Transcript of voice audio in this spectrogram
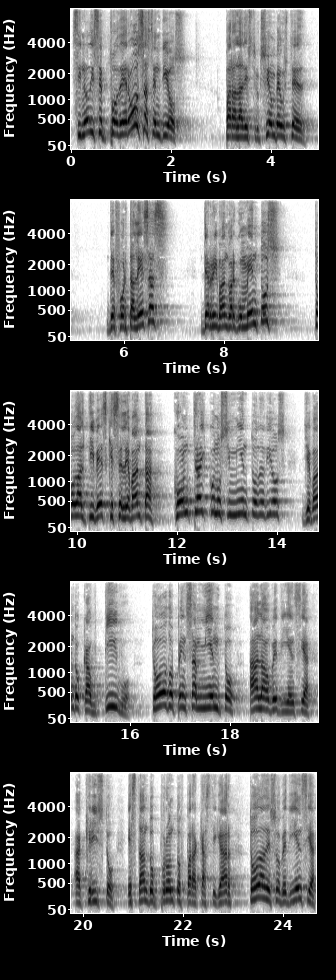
sino, dice, poderosas en Dios para la destrucción, ve usted, de fortalezas, derribando argumentos, toda altivez que se levanta contra el conocimiento de Dios, llevando cautivo todo pensamiento a la obediencia a Cristo, estando prontos para castigar toda desobediencia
